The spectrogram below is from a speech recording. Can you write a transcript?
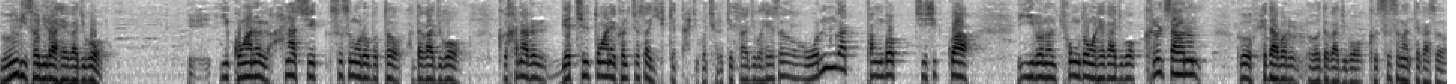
의리선이라 해가지고 이 공안을 하나씩 스승으로부터 받아가지고 그 하나를 며칠 동안에 걸쳐서 이렇게 따지고 저렇게 따지고 해서 온갖 방법, 지식과 이론을 총동을 해가지고 그럴싸하는 그 회답을 얻어가지고 그 스승한테 가서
